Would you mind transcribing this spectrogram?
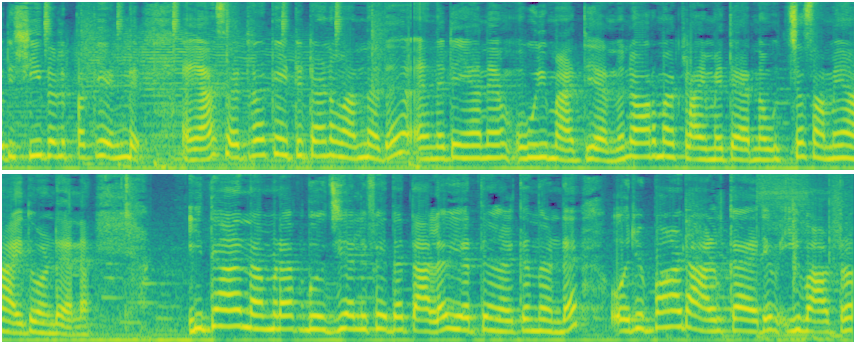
ഒരു ശീതളിപ്പൊക്കെ ഉണ്ട്. ഞാൻ സ്വെറ്ററൊക്കെ ഇട്ടിട്ടാണ് വന്നത്. എന്നിട്ട് ഞാൻ ഊരി മാറ്റിയായിരുന്നു. നോർമൽ ക്ലൈമറ്റ് ആയിരുന്നു ഉച്ച സമയം ആയതുകൊണ്ട് തന്നെ. ഇതാ നമ്മുടെ ബുജി അലിഫയുടെ തല ഉയർത്തി നിൽക്കുന്നുണ്ട്. ഒരുപാട് ആൾക്കാരും ഈ വാട്ടർ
